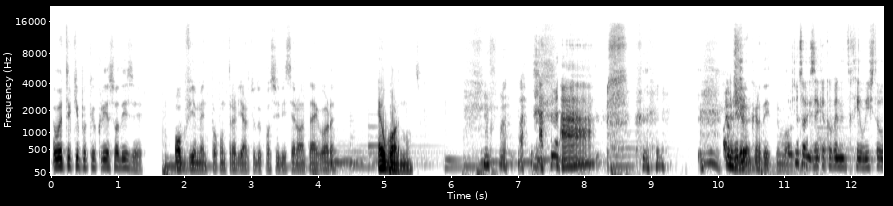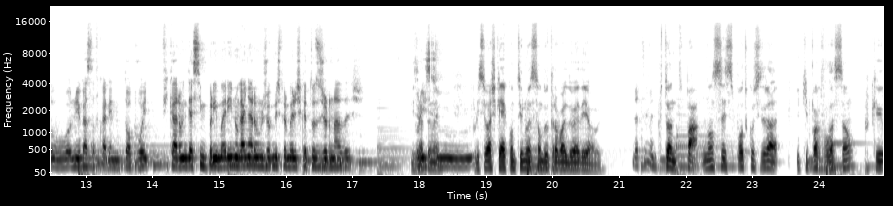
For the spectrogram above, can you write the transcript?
a outra equipa que eu queria só dizer, obviamente para contrariar tudo o que vocês disseram até agora, é o Bournemouth. Ah! Olha, Eu acredito no. Deixa-me só dizer que a completamente realista o Newcastle ficar em top 8, ficaram em 11 e não ganharam um jogo nas primeiras 14 jornadas. Por Exatamente. isso. Por isso eu acho que é a continuação do trabalho do Eddie Howe. Exatamente. Portanto, pá, não sei se pode considerar equipa revelação, porque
